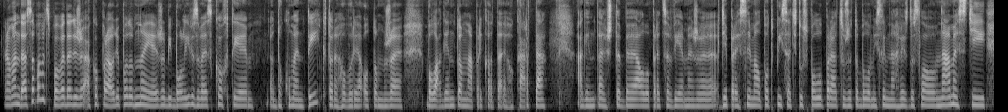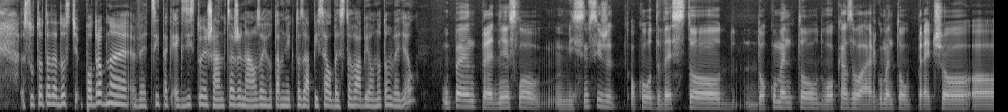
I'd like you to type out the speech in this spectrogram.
Roman, dá sa vôbec povedať, že ako pravdepodobné je, že by boli v zväzkoch tie dokumenty, ktoré hovoria o tom, že bol agentom, napríklad tá jeho karta agenta EŠTB, alebo predsa vieme, že kde presne mal podpísať tú spoluprácu, že to bolo, myslím, na Hviezdoslavovom námestí. Sú to teda dosť podrobné veci, tak existuje šanca, že naozaj ho tam niekto zapísal bez toho, aby on o tom vedel? UPN prednieslo, myslím si, že okolo 200 dokumentov, dôkazov a argumentov, prečo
